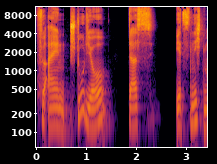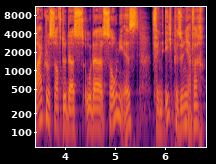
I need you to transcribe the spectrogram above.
für ein Studio, das jetzt nicht Microsoft oder, oder Sony ist, finde ich persönlich einfach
